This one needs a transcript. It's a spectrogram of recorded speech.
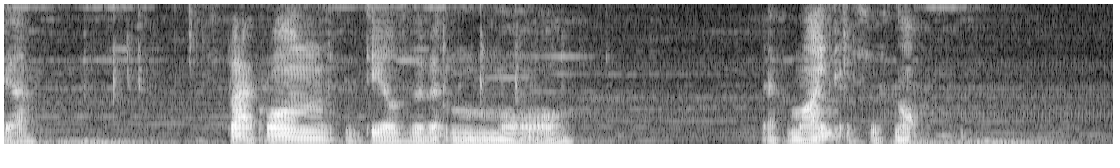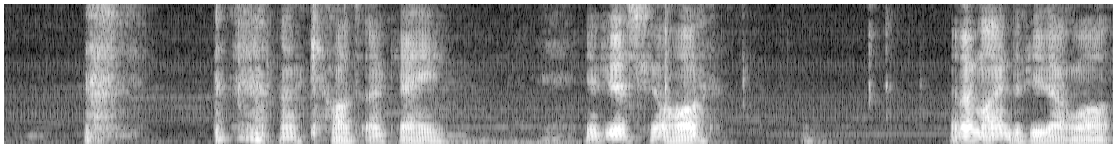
yeah. This back one deals with it more. Never mind, it's just not. oh god, okay. If you're sure. I don't mind if you don't watch.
